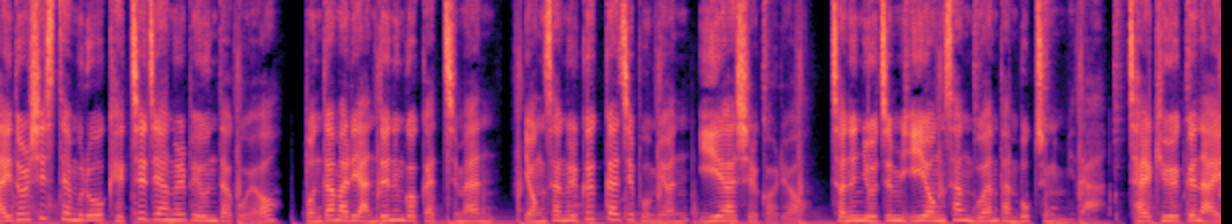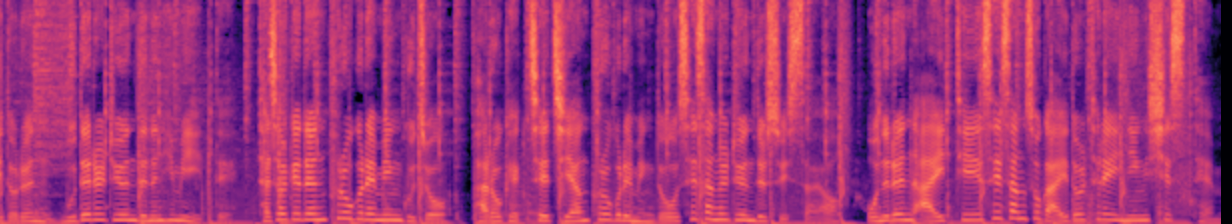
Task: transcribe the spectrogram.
아이돌 시스템으로 객체 지향을 배운다고요? 뭔가 말이 안 되는 것 같지만 영상을 끝까지 보면 이해하실 거려. 저는 요즘 이 영상 무한 반복 중입니다. 잘 기획된 아이돌은 무대를 뒤흔드는 힘이 있듯 잘 설계된 프로그래밍 구조, 바로 객체 지향 프로그래밍도 세상을 뒤흔들 수 있어요. 오늘은 IT 세상 속 아이돌 트레이닝 시스템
